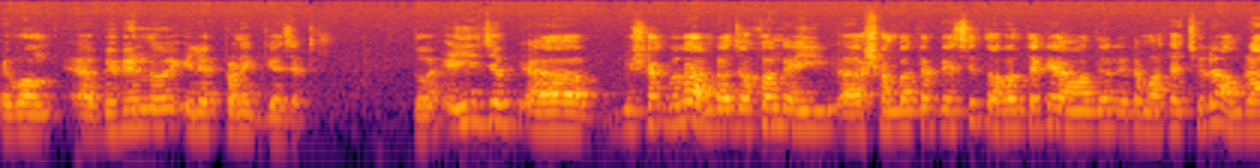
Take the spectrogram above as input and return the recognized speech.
এবং বিভিন্ন ইলেকট্রনিক গ্যাজেট তো এই যে বিষয়গুলো আমরা যখন এই সংবাদটা পেয়েছি তখন থেকে আমাদের এটা মাথায় ছিল আমরা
